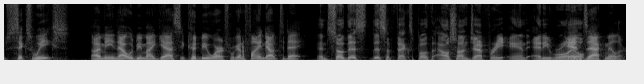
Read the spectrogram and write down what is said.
six weeks. I mean, that would be my guess. It could be worse. We're going to find out today. And so this this affects both Alshon Jeffery and Eddie Royal. And Zach Miller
